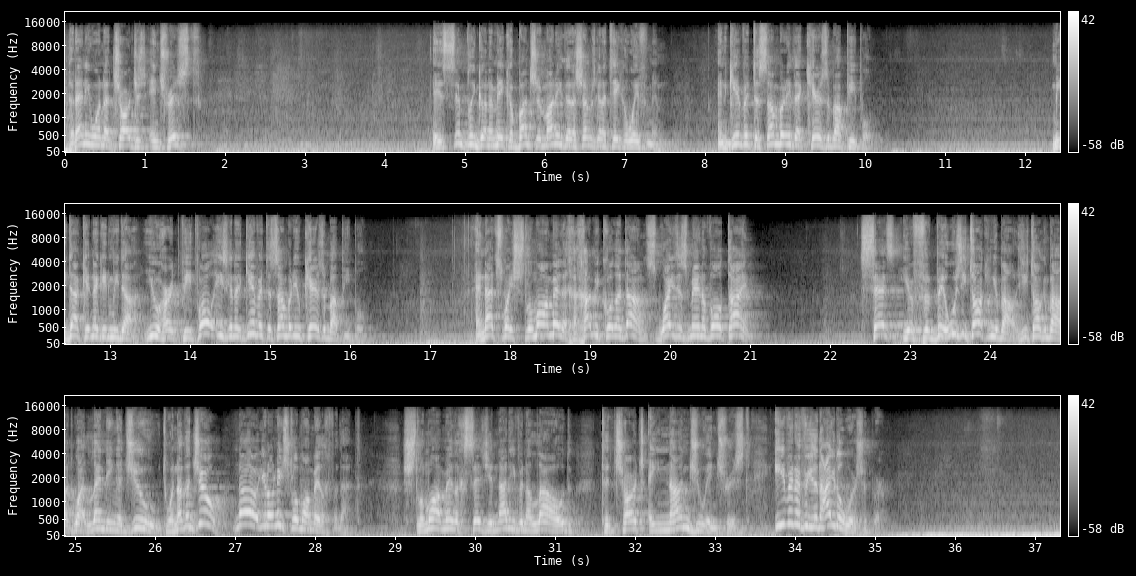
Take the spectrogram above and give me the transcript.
that anyone that charges interest is simply going to make a bunch of money that Hashem is going to take away from him and give it to somebody that cares about people. Midah keneged midah. You hurt people, he's going to give it to somebody who cares about people. And that's why Shlomo HaMelech, Chachami Kol Adam, wisest man of all time, says you're forbidden. Who's he talking about? Is he talking about what? Lending a Jew to another Jew? No, you don't need Shlomo HaMelech for that. Shlomo HaMelech says you're not even allowed to charge a non-Jew interest, even if he's an idol worshiper.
